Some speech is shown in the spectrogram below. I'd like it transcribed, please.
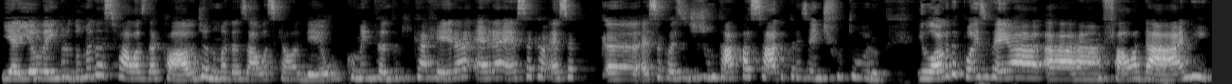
E aí eu lembro de uma das falas da Cláudia, numa das aulas que ela deu, comentando que carreira era essa, essa, uh, essa coisa de juntar passado, presente e futuro. E logo depois veio a, a fala da Ali,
